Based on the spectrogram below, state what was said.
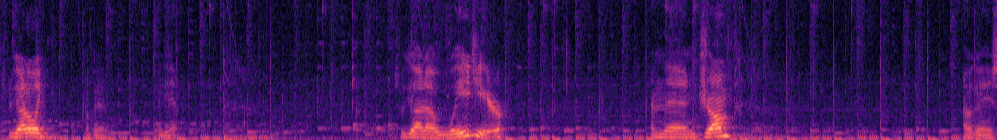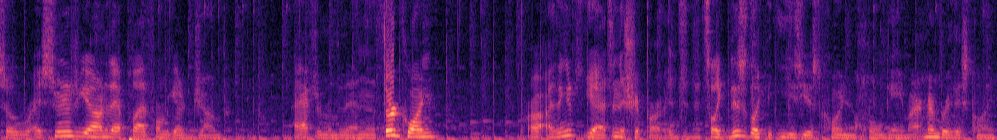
So we gotta like. Okay, again. So we gotta wait here, and then jump. Okay, so as soon as we get onto that platform, we gotta jump. I have to remember that. And then the third coin I think it's, yeah, it's in the ship part. It's, it's like, this is like the easiest coin in the whole game. I remember this coin.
